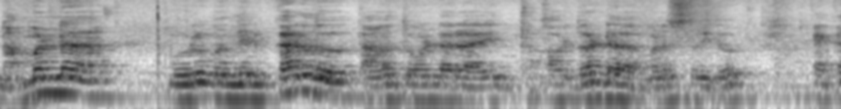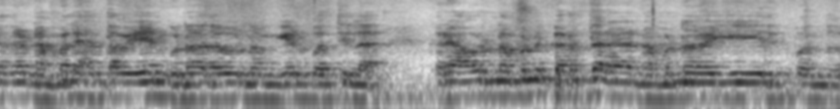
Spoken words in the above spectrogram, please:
ನಮ್ಮನ್ನ ಮೂರು ಮಂದಿನ ಕರೆದು ತಾವು ತಗೊಂಡಾರ ಇಂಥ ಅವ್ರ ದೊಡ್ಡ ಮನಸ್ಸು ಇದು ಯಾಕಂದ್ರೆ ನಮ್ಮಲ್ಲಿ ಅಂಥವು ಏನು ಗುಣ ಅದಾವು ನಮ್ಗೇನು ಗೊತ್ತಿಲ್ಲ ಖರೆ ಅವ್ರು ನಮ್ಮನ್ನು ಕರೆದಾರ, ನಮ್ಮನ್ನ ಈ ಇದಕ್ಕೆ ಬಂದು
